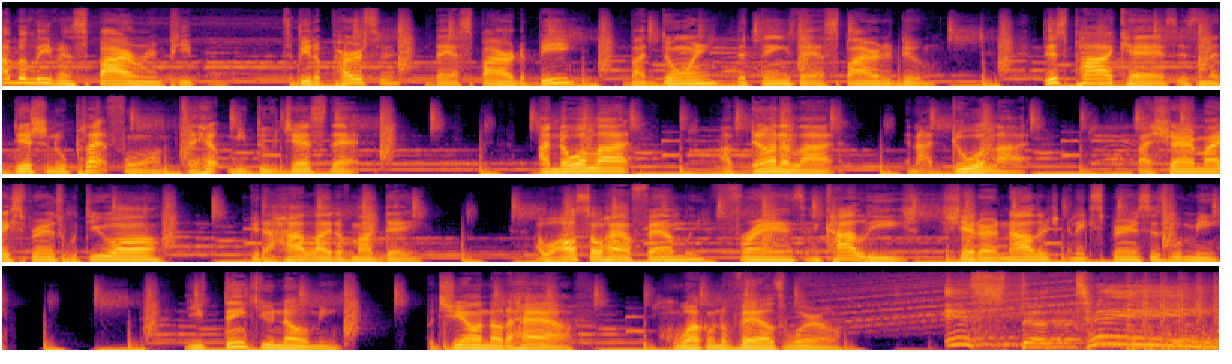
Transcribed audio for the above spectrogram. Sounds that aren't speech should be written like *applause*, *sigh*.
I believe inspiring people to be the person they aspire to be by doing the things they aspire to do. This podcast is an additional platform to help me do just that. I know a lot, I've done a lot, and I do a lot. By sharing my experience with you all, be the highlight of my day. I will also have family, friends, and colleagues share their knowledge and experiences with me. You think you know me, but you don't know the half. Welcome to Vell's World. It's the team.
